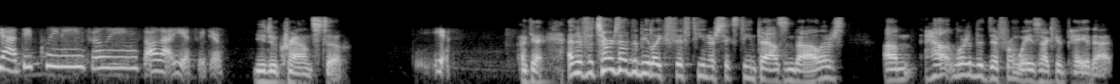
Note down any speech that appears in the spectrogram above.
Yeah, deep cleaning, fillings, all that. Yes, we do. You do crowns too. Yes. Okay, and if it turns out to be like fifteen or sixteen thousand dollars, um, how what are the different ways I could pay that?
